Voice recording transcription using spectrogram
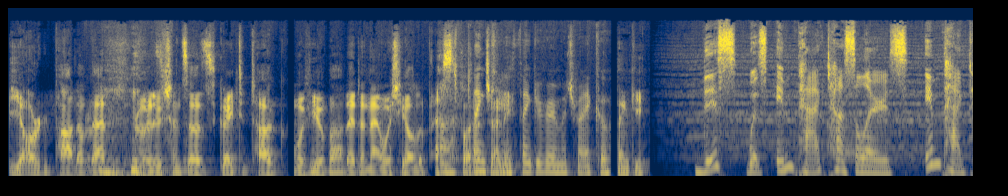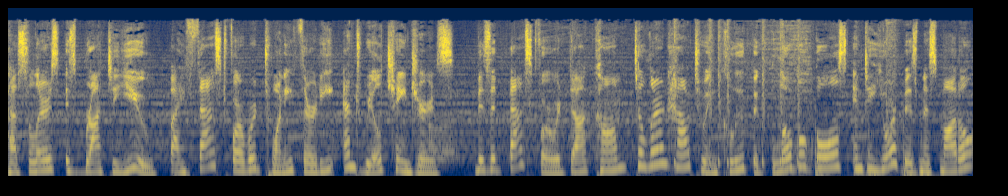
You're already part of that revolution. So it's great to talk with you about it. And I wish you all the best oh, for that journey. You. Thank you very much, Michael. Thank you. This was Impact Hustlers. Impact Hustlers is brought to you by Fast Forward 2030 and Real Changers. Visit fastforward.com to learn how to include the global goals into your business model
